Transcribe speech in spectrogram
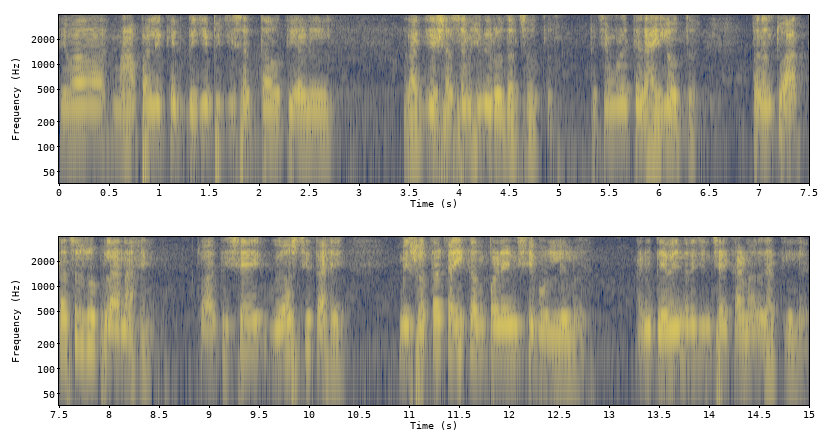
तेव्हा महापालिकेत बी जे पीची सत्ता होती आणि राज्य शासन हे विरोधाचं होतं. त्याच्यामुळे ते राहिलं होतं. परंतु आत्ताचा जो प्लॅन आहे तो अतिशय व्यवस्थित आहे. मी स्वतः काही कंपन्यांशी बोललेलो आहे आणि देवेंद्रजींच्याही कानावर घातलेलं आहे.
